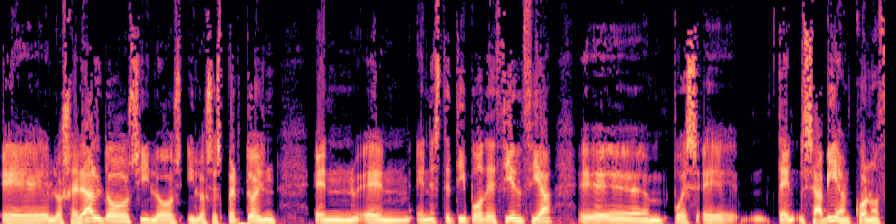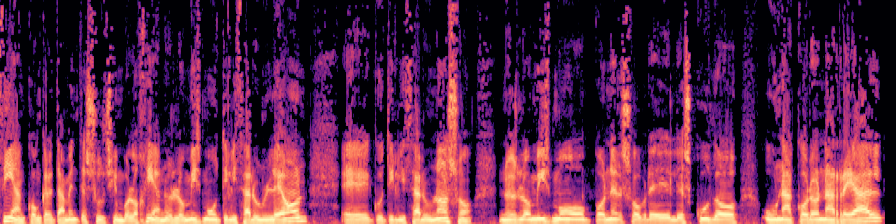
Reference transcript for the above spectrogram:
Eh, los heraldos y los, y los expertos en, en, en, este tipo de ciencia, pues sabían, conocían concretamente su simbología no es lo mismo utilizar un león eh, que utilizar un oso. No es lo mismo poner sobre el escudo una corona real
